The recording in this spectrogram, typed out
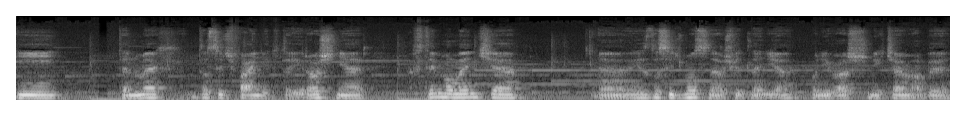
i ten mech dosyć fajnie tutaj rośnie. W tym momencie jest dosyć mocne oświetlenie, ponieważ nie chciałem, aby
